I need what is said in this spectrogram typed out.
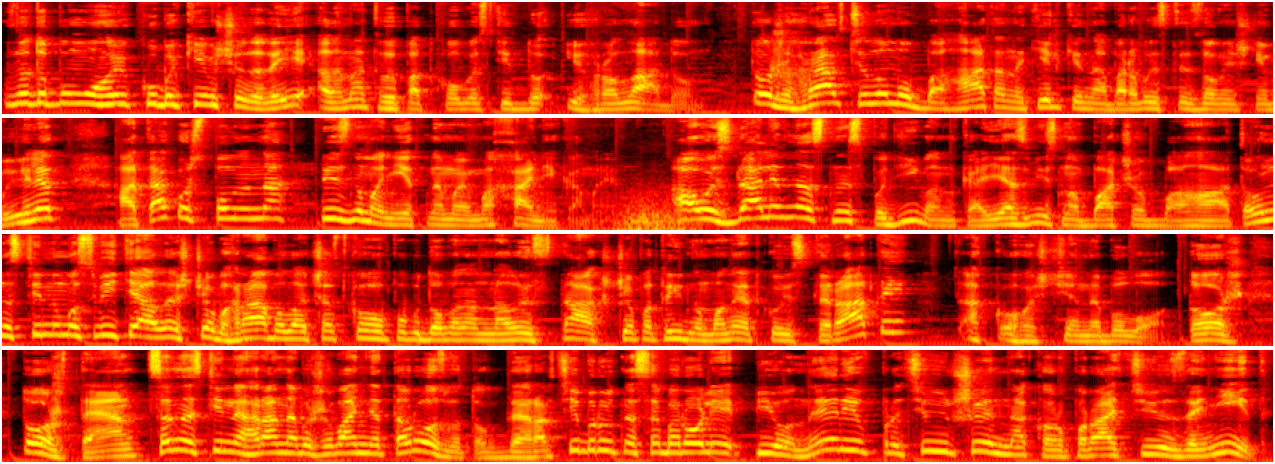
за допомогою кубиків, що додає елемент випадковості до ігроладу. Тож гра в цілому багата не тільки на барвистий зовнішній вигляд, а також сповнена різноманітними механіками. А ось далі в нас несподіванка. Я, звісно, бачив багато у настільному світі, але щоб гра була частково побудована на листах, що потрібно монеткою стирати, такого ще не було. Тож, тож Тент це настільна гра на виживання та розвиток, де гравці беруть на себе ролі піонерів, працюючи на корпорацію Зеніт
